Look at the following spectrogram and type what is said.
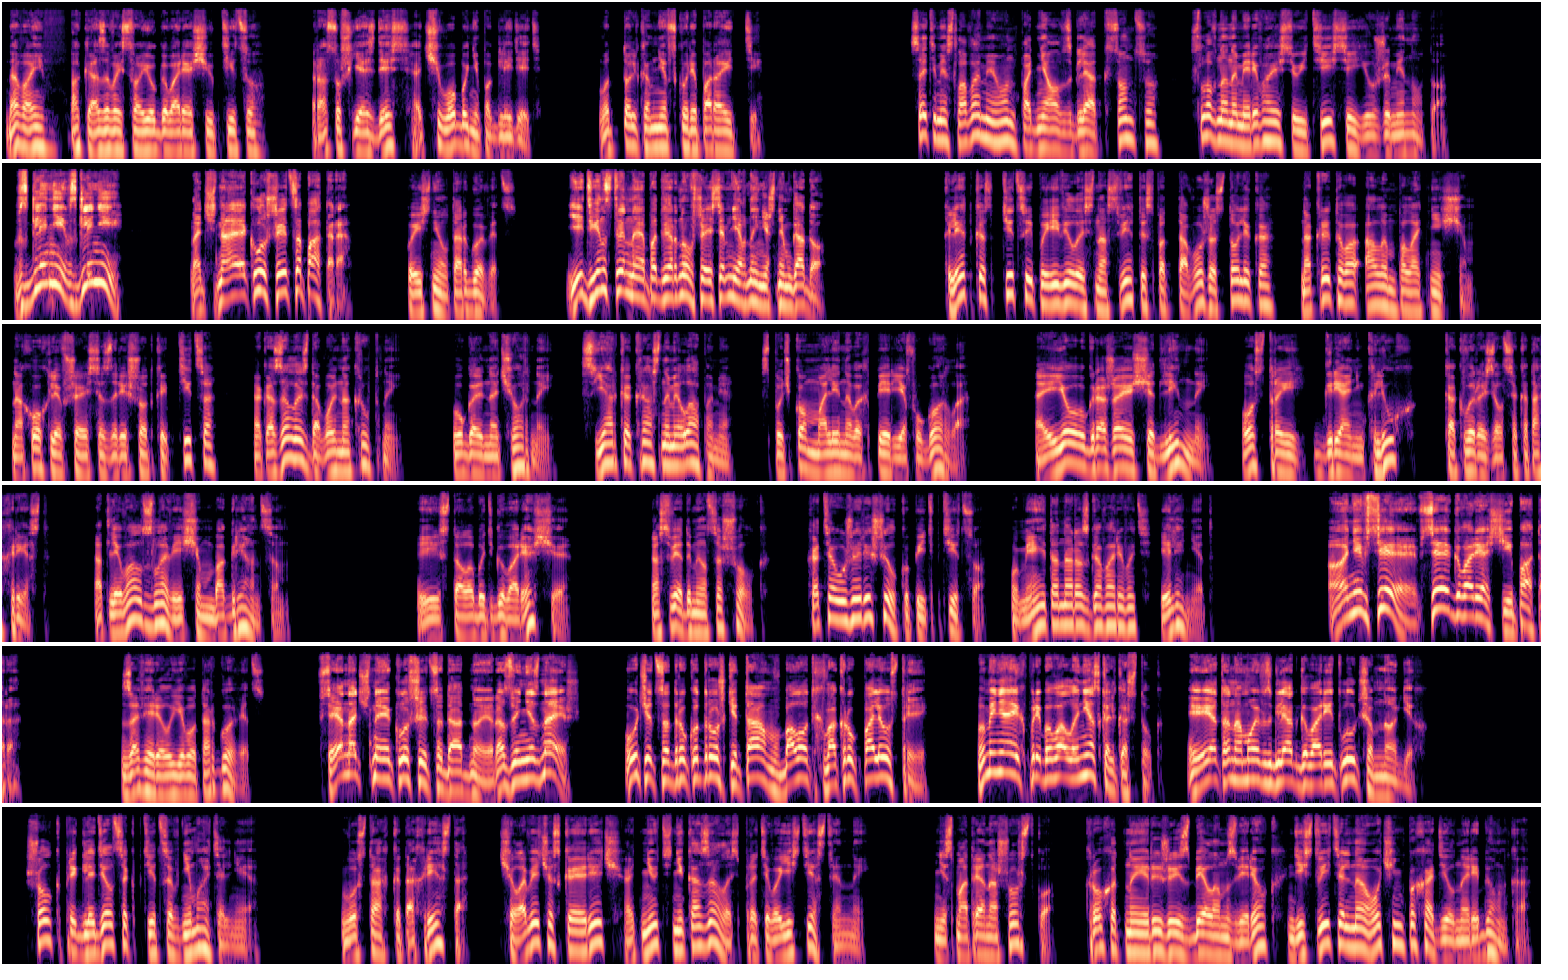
«Давай, показывай свою говорящую птицу. Раз уж я здесь, отчего бы не поглядеть. Вот только мне вскоре пора идти». С этими словами он поднял взгляд к солнцу, словно намереваясь уйти сию же минуту. «Взгляни, взгляни! Ночная клушица Паттера», — пояснил торговец. «Единственная, подвернувшаяся мне в нынешнем году». Клетка с птицей появилась на свет из-под того же столика, накрытого алым полотнищем. Нахохлившаяся за решеткой птица оказалась довольно крупной, угольно-черной, с ярко-красными лапами, с пучком малиновых перьев у горла, а ее угрожающе длинный, острый грянь-клюх, как выразился Катахрест, отливал зловещим багрянцем. «И, стало быть, говорящее?» — осведомился Шелк, хотя уже решил купить птицу, умеет она разговаривать или нет. «Они все, все говорящие, Паттера», — заверил его торговец. «Все ночные клушицы до одной, разве не знаешь? Учатся друг у дружки там, в болотах вокруг Полюстрии. У меня их прибывало несколько штук, и это, на мой взгляд, говорит лучше многих». Шелк пригляделся к птице внимательнее. В устах Катахреста человеческая речь отнюдь не казалась противоестественной. Несмотря на шорстку, крохотный рыжий с белым зверек действительно очень походил на ребенка.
